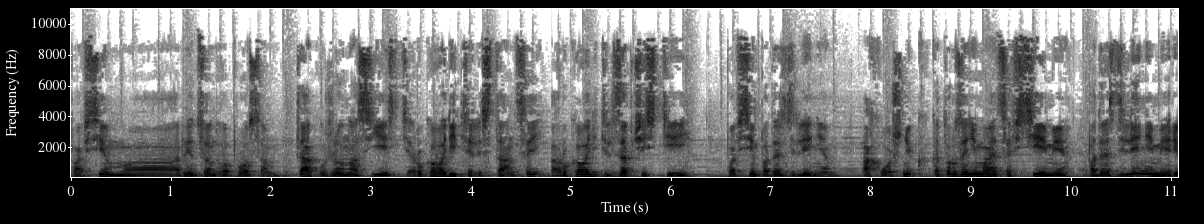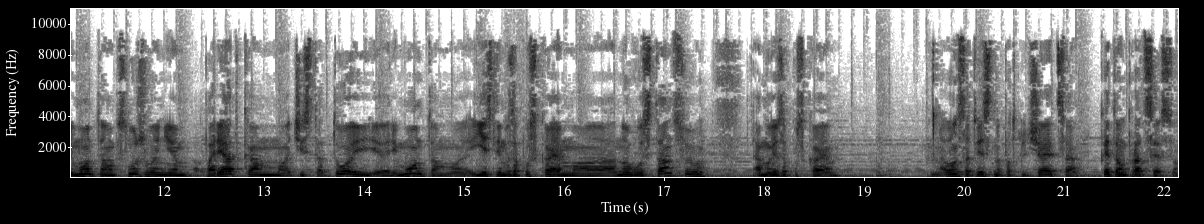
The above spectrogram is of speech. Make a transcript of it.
по всем а, организационным вопросам. Так уже у нас есть руководитель станций, руководитель запчастей, по всем подразделениям охошник, который занимается всеми подразделениями, ремонтом, обслуживанием, порядком, чистотой, ремонтом. Если мы запускаем а, новую станцию, а мы ее запускаем он, соответственно, подключается к этому процессу.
